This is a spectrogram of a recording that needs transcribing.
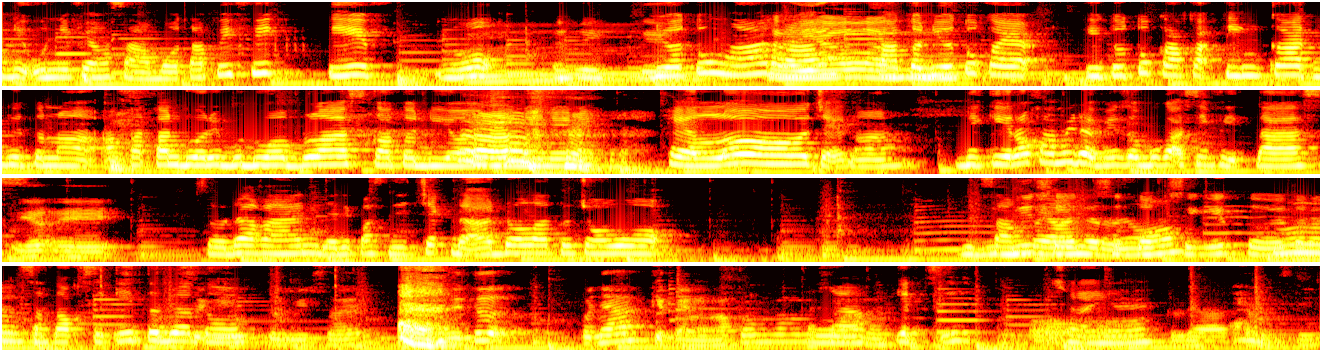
di univ yang sama tapi fiktif. No. Hmm. Fiktif. Dia tuh ngarang, Khayalan. kata dia tuh kayak itu tuh kakak tingkat gitu nah, angkatan 2012 kata dia ini nih. Hello, cek nah. Dikira kami udah bisa buka sivitas. Ya, eh. Sudah kan, jadi pas dicek udah ada lah tuh cowok. Jadi Sampai bisa akhirnya. setoksik itu ya Hmm, ternyata. setoksik itu dia tuh. Segitu bisa. itu penyakit emang apa? Penyakit sih, Oh, Soalnya. kelihatan sih.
